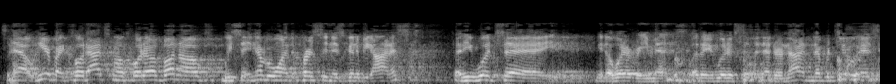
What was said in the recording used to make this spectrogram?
So now here by Kvod Atzma, Kvod we say number one, the person is going to be honest, that he would say, you know, whatever he meant, whether he would have said the net or not. Number two is,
